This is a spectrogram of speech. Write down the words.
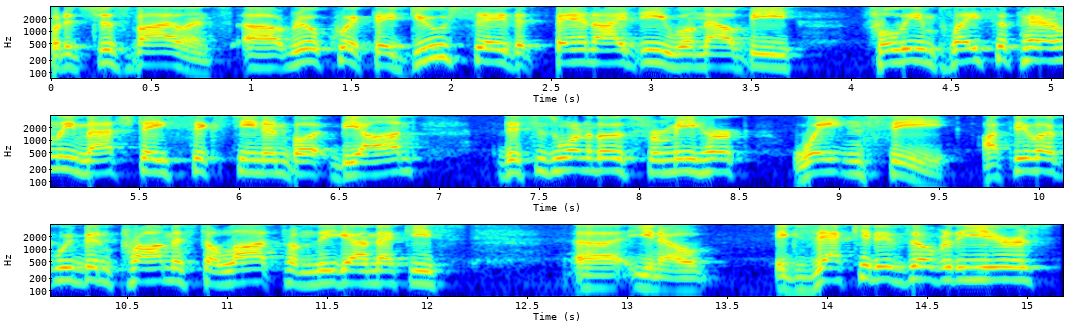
but it's just violence. Uh, real quick, they do say that fan ID will now be fully in place. Apparently, match day 16 and beyond. This is one of those for me, Herc. Wait and see. I feel like we've been promised a lot from Liga MX, uh, you know, executives over the years,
